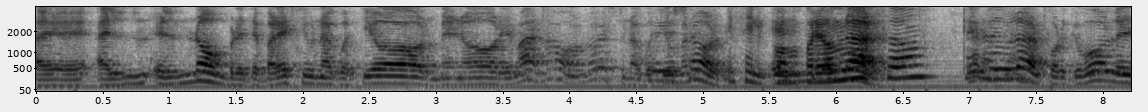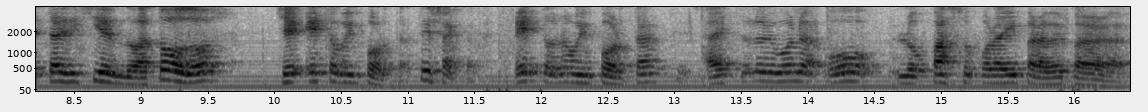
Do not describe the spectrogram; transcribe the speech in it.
eh, el, el nombre te parece una cuestión menor y demás, no, no es una cuestión Es- menor. Es el medular. compromiso. Es Claro. medular, porque vos le estás diciendo a todos, che, esto me importa, Exactamente. esto no me importa, a esto le doy bola o lo paso por ahí para ver, para,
